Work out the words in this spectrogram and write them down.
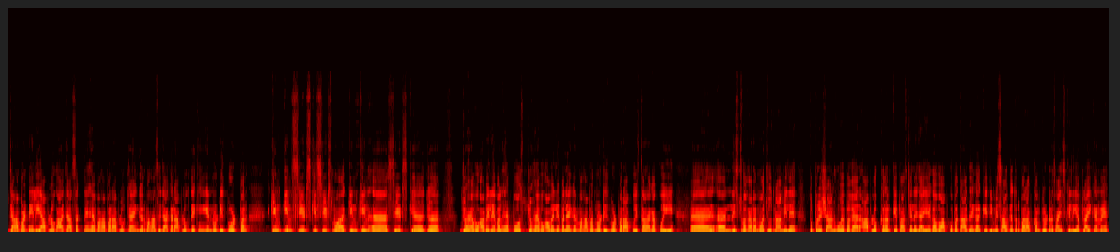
जहाँ पर डेली आप लोग आ जा सकते हैं, वहाँ पर आप लोग जाएँगे और वहाँ से जाकर आप लोग देखेंगे नोटिस बोर्ड पर किन किन सीट्स की सीट्स किन किन सीट्स जो जो है वो अवेलेबल हैं पोस्ट जो है वो अवेलेबल है। अगर वहाँ पर नोटिस बोर्ड पर आपको इस तरह का कोई लिस्ट वगैरह मौजूद ना मिले तो परेशान हुए बगैर आप लोग कलर के पास चले जाइएगा, वो आपको बता देगा कि जी मिसाल के तौर पर आप कंप्यूटर साइंस के लिए अप्लाई कर रहे हैं,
